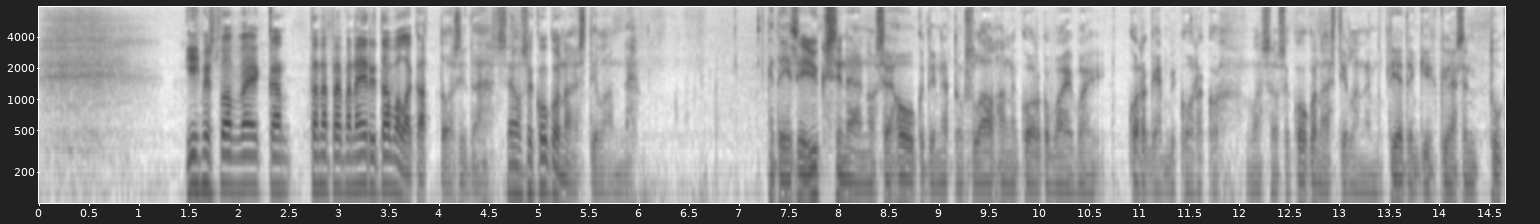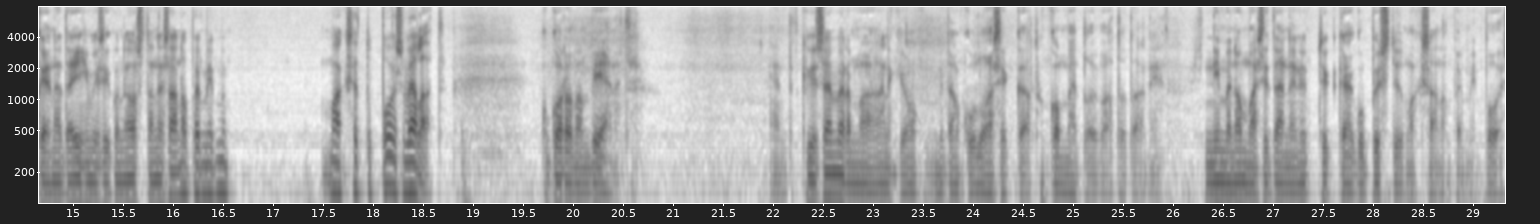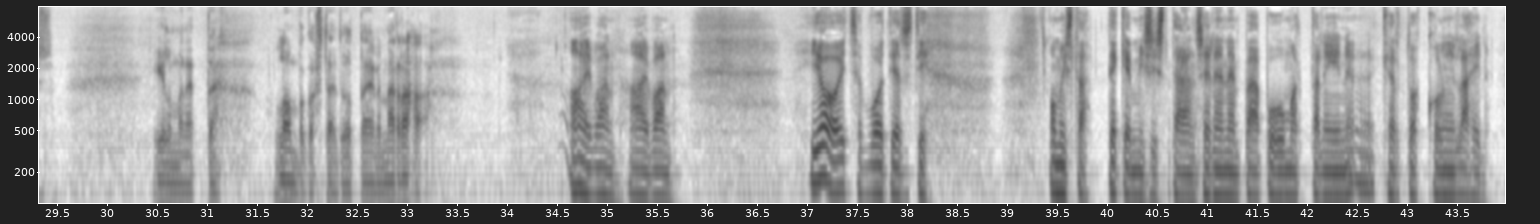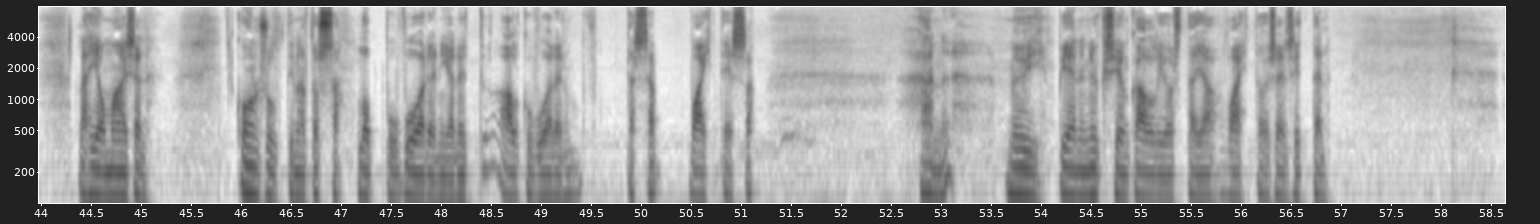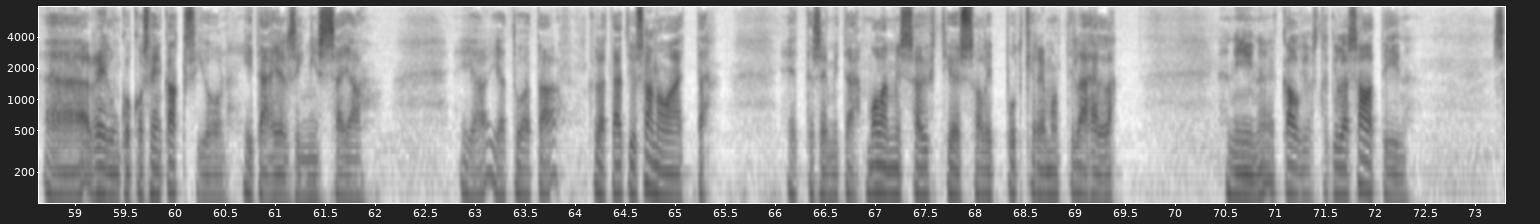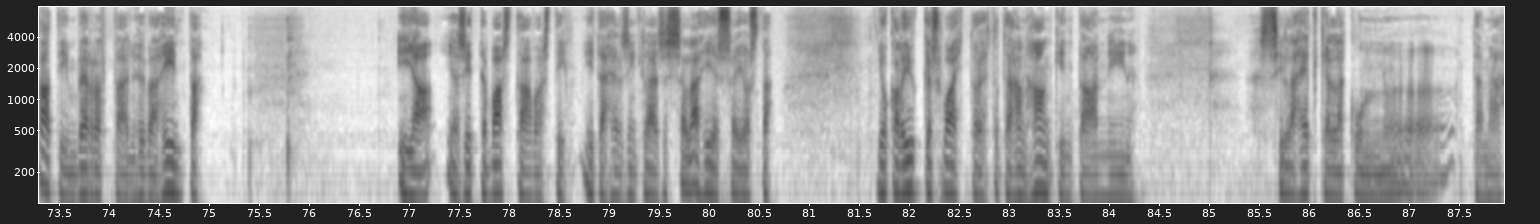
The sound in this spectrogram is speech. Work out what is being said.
Ihmiset vaan veikkaan tänä päivänä eri tavalla katsoa sitä. Se on se kokonaistilanne. Että ei se yksinään ole se houkutin, että onko sulla alhainen korko vai, vai korkeampi korko, vaan se on se kokonaistilanne. Mutta tietenkin kyllähän se nyt tukee näitä ihmisiä, kun ne ostaa, ne saa nopeammin maksettu pois velat, kun korot on pienet. Entä kyllä sen verran mä ainakin on, mitä on kuullut asiakkaat kommentoivaa tota, niin nimenomaan sitä ne nyt tykkää, kun pystyy maksamaan nopeammin pois. Ilman, että lompakosta täytyy ottaa enemmän rahaa. Aivan, aivan. Joo, itse voi tietysti omista tekemisistään. Sen enempää puhumatta, niin kertoa, kun olin lähin, lähiomaisen konsulttina tuossa loppuvuoden ja nyt alkuvuoden tässä vaihteessa – hän myi pienen yksiön kalliosta ja vaihtoi sen sitten ää, reilun kokoiseen kaksioon Itä-Helsingissä. Ja, ja, ja tuota, kyllä täytyy sanoa, että, että se mitä molemmissa yhtiöissä oli putkiremontti lähellä, niin kalliosta kyllä saatiin, saatiin verrattain hyvä hinta. Ja, ja sitten vastaavasti itä-helsinkiläisessä lähiössä, josta joka oli ykkösvaihtoehto tähän hankintaan, niin sillä hetkellä, kun tämä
